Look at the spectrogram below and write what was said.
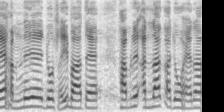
मैं हमने जो सही बात है हमने अल्लाह का जो है ना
